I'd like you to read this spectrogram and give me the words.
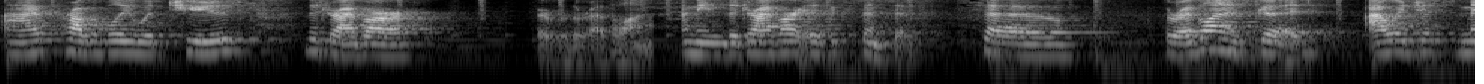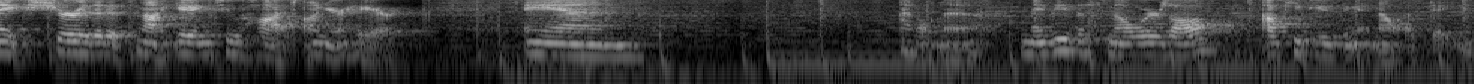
I probably would choose the Drybar over the Revlon. I mean, the Drybar is expensive. So the Revlon is good. I would just make sure that it's not getting too hot on your hair. And I don't know, maybe the smell wears off. I'll keep using it and I'll update you.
